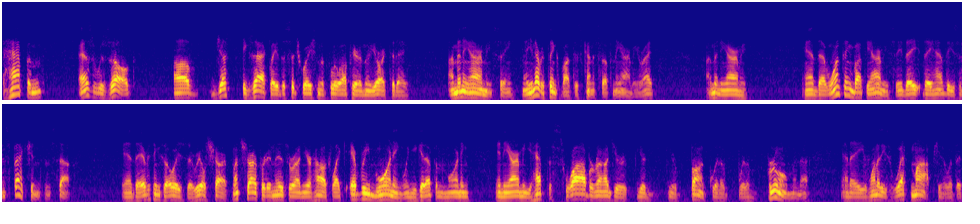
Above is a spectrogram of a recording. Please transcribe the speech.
Happened as a result of just exactly the situation that blew up here in New York today. I'm in the Army, see. Now, you never think about this kind of stuff in the Army, right? I'm in the Army. And uh, one thing about the Army, see, they, they have these inspections and stuff. And uh, everything's always uh, real sharp, much sharper than it is around your house. Like every morning when you get up in the morning in the Army, you have to swab around your, your, your bunk with a, with a broom and a, and a, one of these wet mops, you know, with the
